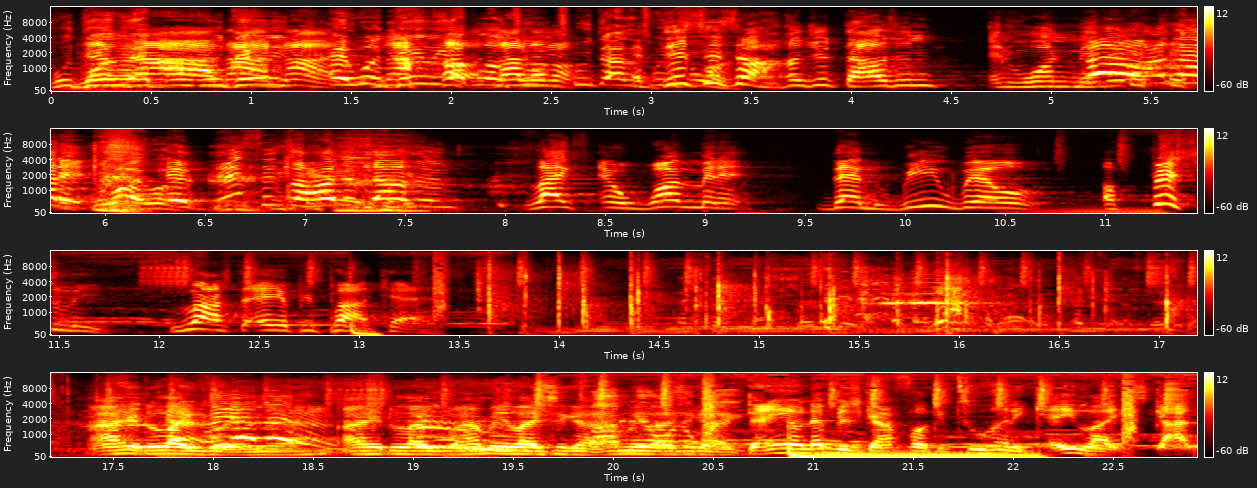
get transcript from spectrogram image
we'll daily Nah, upload. We'll nah, daily, nah, hey, we'll nah, daily upload nah, to nah. 2024. If this is a hundred thousand in one minute. No, I got it. If this hits 100,000 likes in one minute, then we will officially launch the AMP podcast. I hit the like button, man. I hit the like button. How many likes it got? How many likes it got? Damn, that bitch got fucking 200k likes. God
